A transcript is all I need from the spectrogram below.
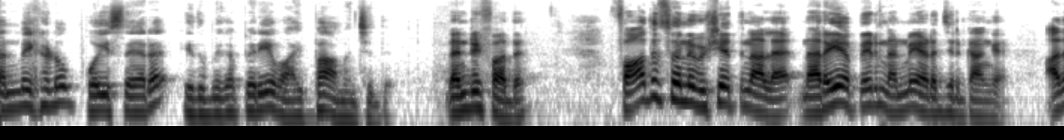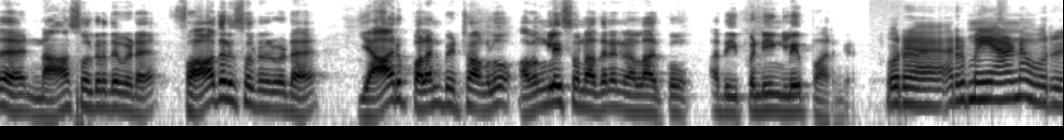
நன்மைகளும் போய் சேர இது மிகப்பெரிய வாய்ப்பாக அமைஞ்சுது. நன்றி ஃபாதர் ஃபாதர் சொன்ன விஷயத்தினால நிறைய பேர் நன்மை அடைஞ்சிருக்காங்க. அதை நான் சொல்கிறத விட ஃபாதர் சொல்கிறத விட யார் பலன் பெற்றாங்களோ அவங்களே சொன்னால் தானே நல்லாயிருக்கும் அதை இப்போ நீங்களே பாருங்கள் ஒரு அருமையான ஒரு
